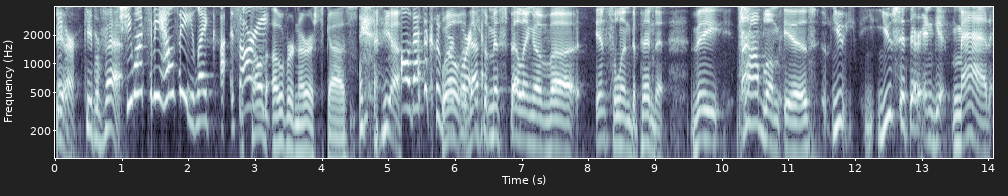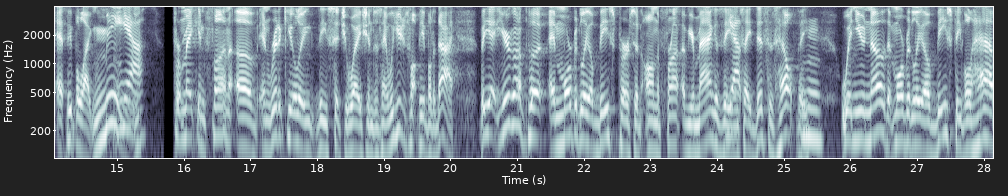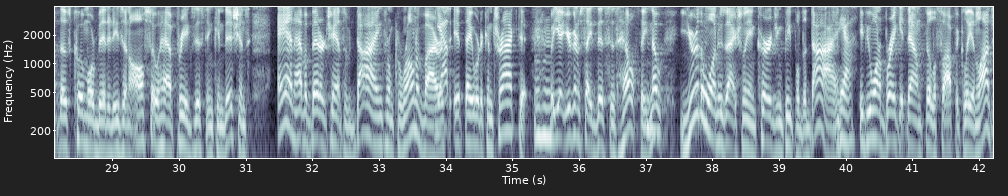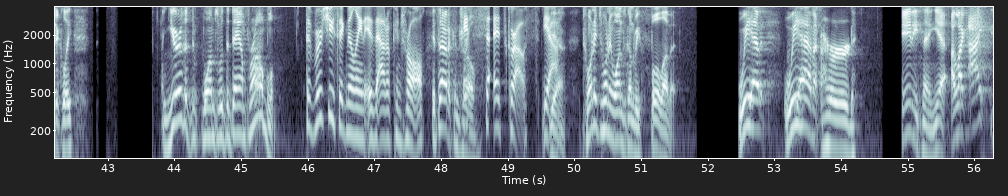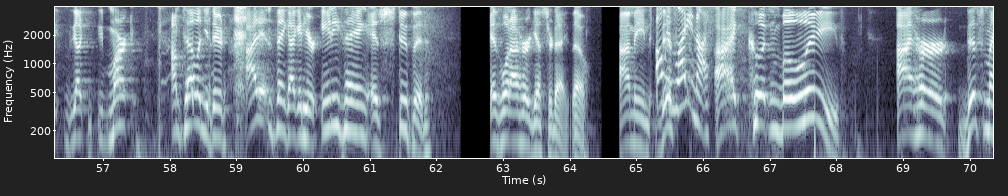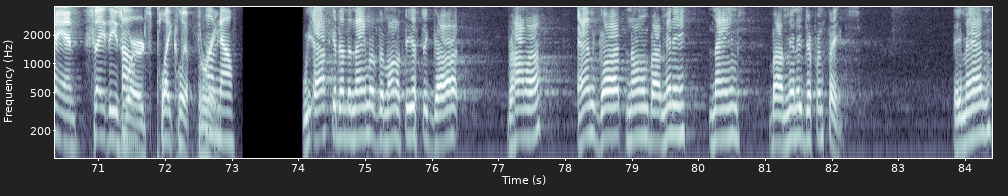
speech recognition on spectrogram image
bigger. Yeah, keep her fat. She wants to be healthy. Like, uh, it's sorry. called overnourished, guys. yeah. oh, that's a good Well, word for that's it. That's a misspelling of uh, insulin dependent. The problem is you you sit there and get mad at people like me Yeah. For making fun of and ridiculing these situations and saying, well, you just want people to die. But yet you're going to put a morbidly obese person on the front of your magazine Yep. and say, this is healthy, mm-hmm. when you know that morbidly obese people have those comorbidities and also have pre existing conditions and have a better chance of dying from coronavirus Yep. if they were to contract it. Mm-hmm. But yet you're going to say, this is healthy. No, mm-hmm. you're the one who's actually encouraging people to die. Yeah. If you want to break it down philosophically and logically, you're the ones with the damn problem. The virtue signaling is out of control. It's out of control. It's it's gross. Yeah. yeah. 2021 is going to be full of it. We haven't we haven't heard anything yet. I like I like Mark. I'm telling you, dude. I didn't think I could hear anything as stupid as what I heard yesterday, though. I mean, Oh, this, enlighten us. I couldn't believe I heard this man say these Oh. words. Play clip three. Oh no. We ask it in the name of the monotheistic God, Brahma, and God known by many names, by many different faiths. A man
